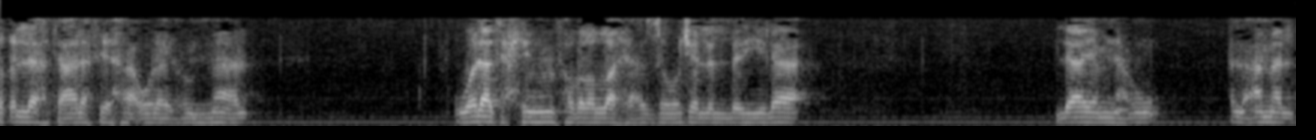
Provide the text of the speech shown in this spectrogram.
اتق الله تعالى في هؤلاء العمال ولا تحرم من فضل الله عز وجل الذي لا لا يمنع العمل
